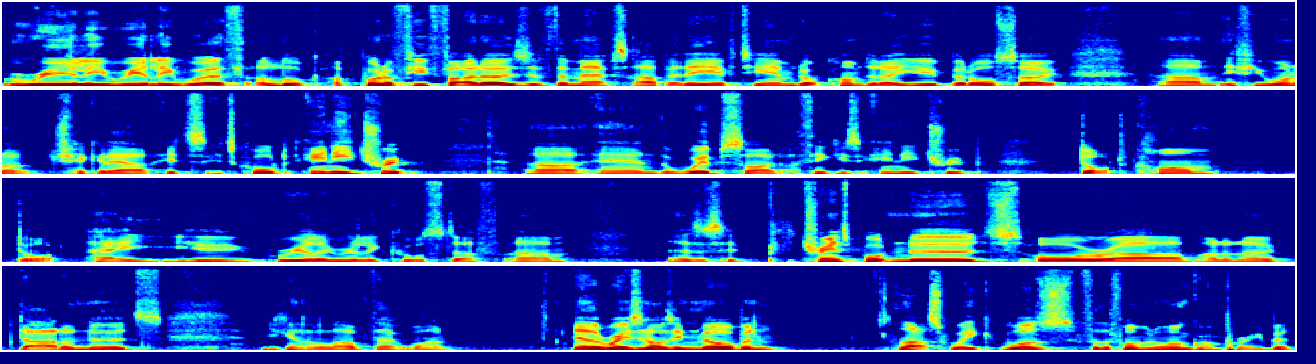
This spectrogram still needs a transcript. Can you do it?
really, really worth a look. I've put a few photos of the maps up at eftm.com.au, but also um, if you want to check it out, it's it's called AnyTrip, uh, and the website I think is anytrip.com.au. Really, really cool stuff. Um, as I said, transport nerds or um, I don't know, data nerds, you're going to love that one. Now, the reason I was in Melbourne last week was for the Formula One Grand Prix, but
